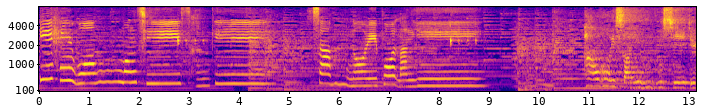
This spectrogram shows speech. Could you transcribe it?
依稀往梦似曾见，心内波冷言。抛开世事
